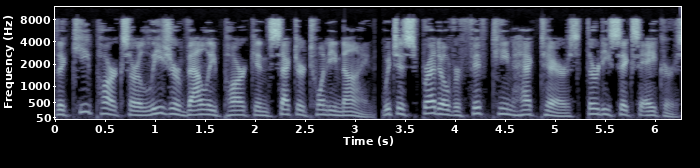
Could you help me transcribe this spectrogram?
The key parks are Leisure Valley Park in Sector 29, which is spread over 15 hectares 36 acres,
